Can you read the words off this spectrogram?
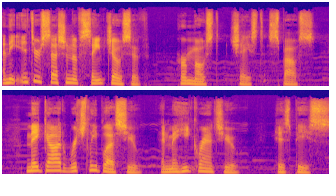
and the intercession of Saint Joseph, her most chaste spouse, may God richly bless you, and may He grant you His peace.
